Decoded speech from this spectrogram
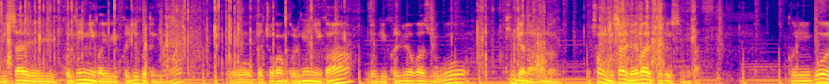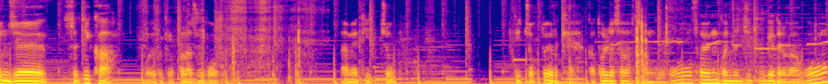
미사일 골갱이가 여기 걸리거든요. 요 뾰족한 골갱이가 여기 걸려가지고 튕겨 나가는 총 미사일 4발 들어 있습니다. 그리고 이제 스티커 뭐 이렇게 발라주고 그 다음에 뒤쪽 뒤쪽도 이렇게 아까 돌려서 잠그고 소형 건전지 두 개 들어가고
